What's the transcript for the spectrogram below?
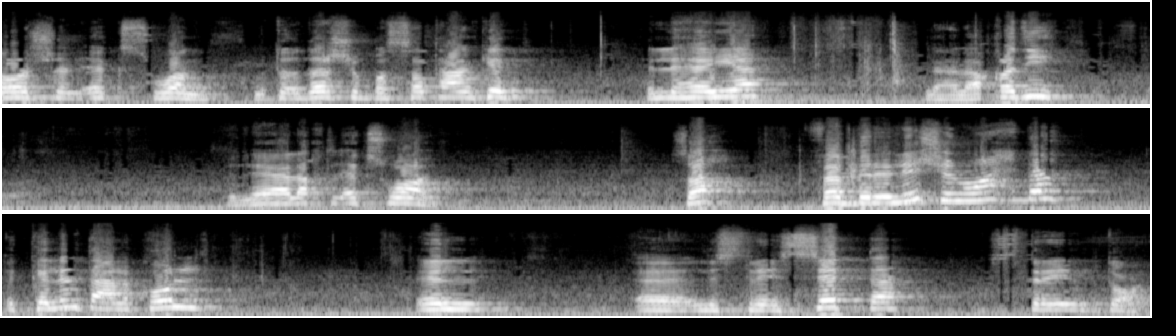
partial x1 ما تقدرش تبسطها عن كده. اللي هي العلاقة دي. اللي هي علاقة ال x y صح؟ فب relation واحدة اتكلمت على كل ال آه، الستة strain بتوعنا.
